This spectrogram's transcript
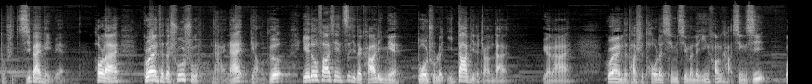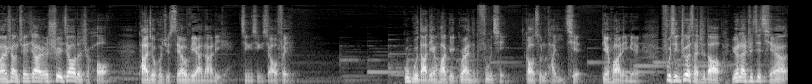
都是几百美元。后来，Grant 的叔叔、奶奶、表哥也都发现自己的卡里面多出了一大笔的账单。原来，Grant 他是偷了亲戚们的银行卡信息，晚上全家人睡觉的时候，他就会去 Sylvia 那里进行消费。姑姑打电话给 Grant 的父亲，告诉了他一切。电话里面，父亲这才知道，原来这些钱啊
